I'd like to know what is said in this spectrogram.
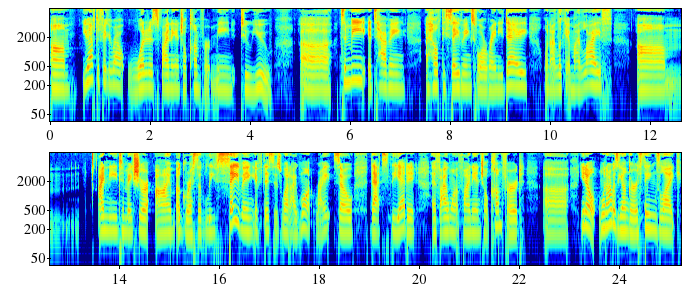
Um, you have to figure out what does financial comfort mean to you. Uh, to me it's having a healthy savings for a rainy day. When I look at my life, um, I need to make sure I'm aggressively saving if this is what I want, right? So that's the edit. If I want financial comfort, uh, you know, when I was younger, things like,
